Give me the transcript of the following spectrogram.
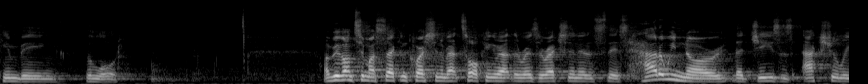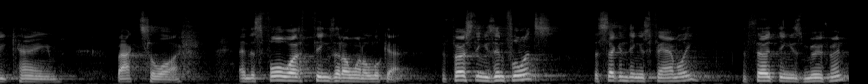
him being the Lord. I'll move on to my second question about talking about the resurrection, and it's this How do we know that Jesus actually came back to life? And there's four things that I want to look at. The first thing is influence, the second thing is family, the third thing is movement,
